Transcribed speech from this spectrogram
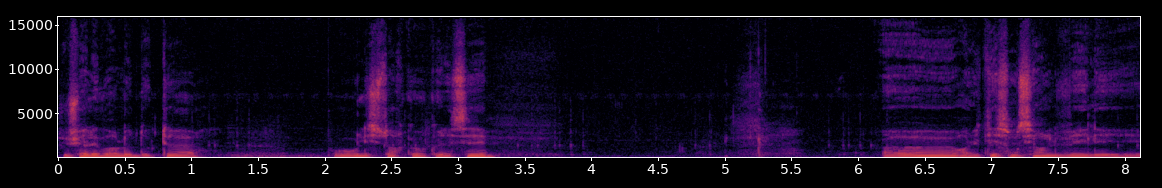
je suis allé voir le docteur pour l'histoire que vous connaissez. Euh, on était censé enlever les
